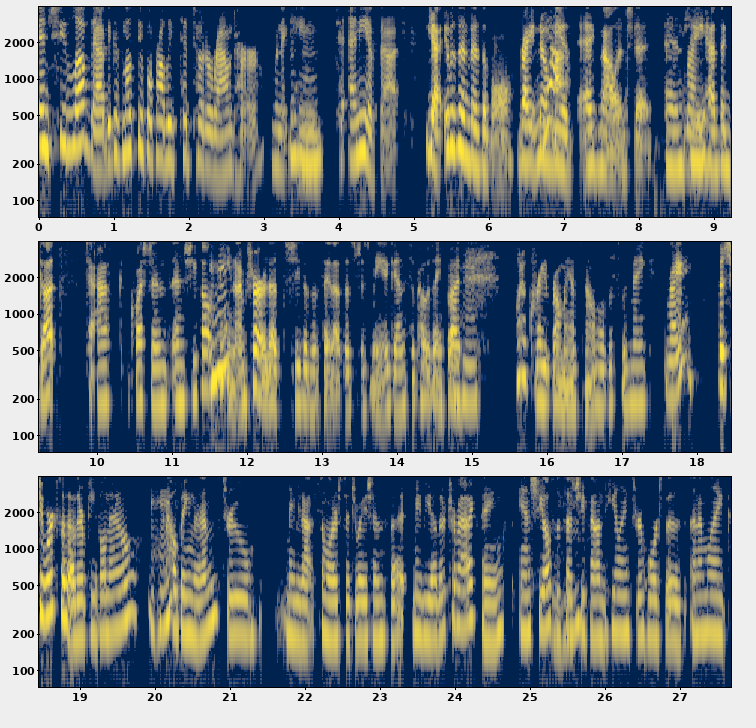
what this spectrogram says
And she loved that because most people probably tiptoed around her when it came Mm-hmm. to any of that. yeah it was invisible right nobody Yeah. had acknowledged it and he had the guts to ask questions and she felt Mhm. seen i'm sure that she doesn't say that that's just me again supposing but Mhm. what a great romance novel this would make. Right? But she works with other people now, Mhm. helping them through maybe not similar situations, but maybe other traumatic things. And she also said Mhm. she found healing through horses. And I'm like,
